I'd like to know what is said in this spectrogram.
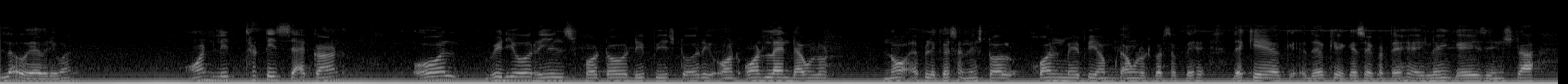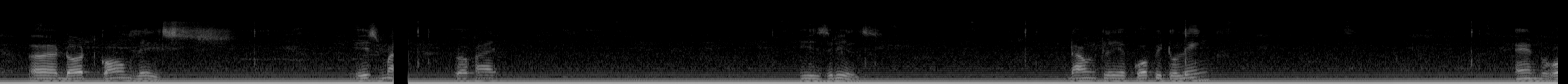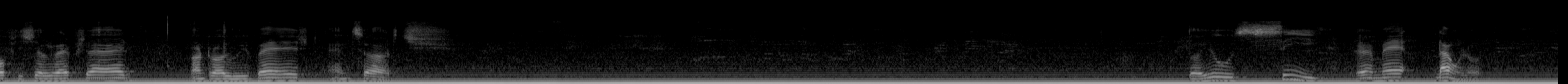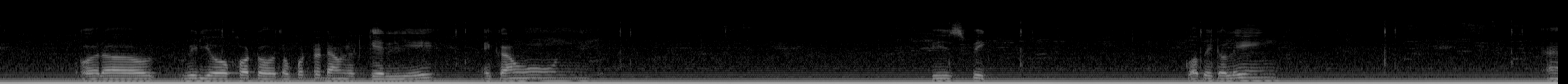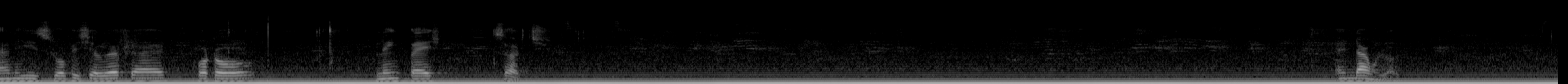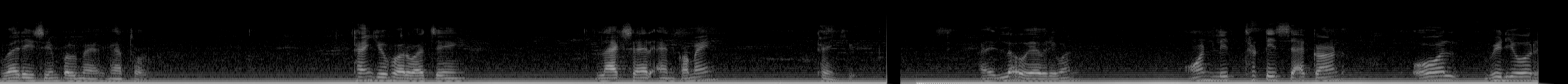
hello everyone only 30 second all video reels photo dp story on online download no application install phone में भी हम download कर सकते हैं देखिए देखिए कैसे करते हैं link is insta dot com reels is my profile is reels down click copy to link official website control v paste and search तो यू सी मैं डाउनलोड और वीडियो फोटो तो फोटो डाउनलोड के लिए account is big copy the link and his official website photo link page search. And download. Very simple me method. Thank you for watching. Like share and comment. Thank you. Hello everyone. Only 30 second all video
